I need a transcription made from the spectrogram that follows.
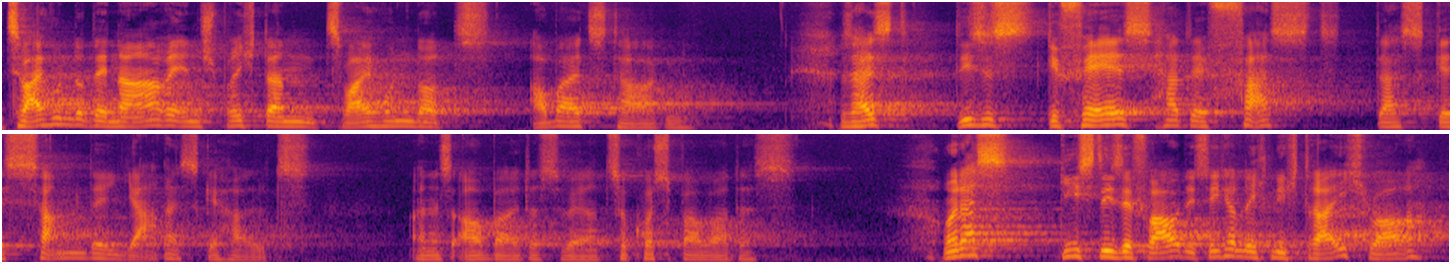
200 Denare entspricht dann 200 Arbeitstagen. Das heißt, dieses Gefäß hatte fast das gesamte Jahresgehalt eines Arbeiters wert. So kostbar war das. Und das gießt diese Frau, die sicherlich nicht reich war,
